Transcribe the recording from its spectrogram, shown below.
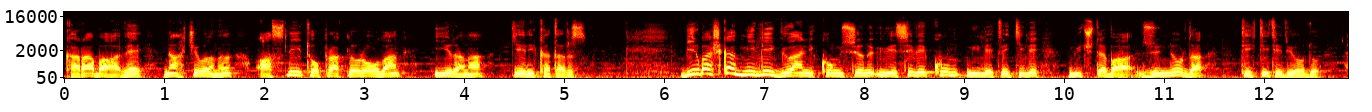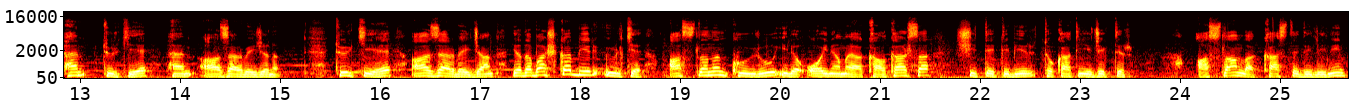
Karabağ ve Nahçıvan'ı asli toprakları olan İran'a geri katarız. Bir başka Milli Güvenlik Komisyonu üyesi ve KUM milletvekili Müçteba Zünnur da tehdit ediyordu. Hem Türkiye hem Azerbaycan'ı. Türkiye, Azerbaycan ya da başka bir ülke aslanın kuyruğu ile oynamaya kalkarsa şiddetli bir tokat yiyecektir. Aslanla kastedilenin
